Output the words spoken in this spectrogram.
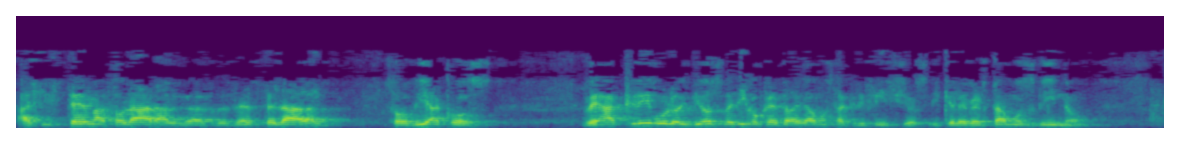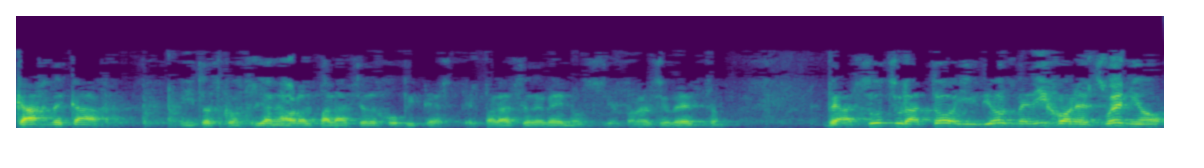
al sistema solar, al estelar, al zodíacos Veacríbulo y Dios me dijo que traigamos sacrificios y que le vertamos vino. Kaj de Kaj. Y entonces construían ahora el palacio de Júpiter, el palacio de Venus y el palacio de esto. Y Dios me dijo en el sueño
